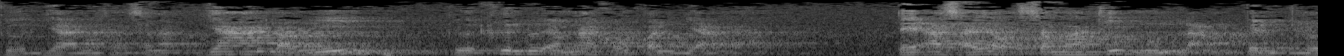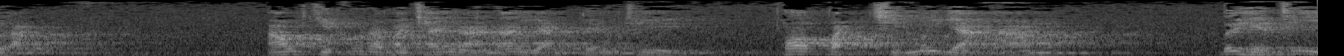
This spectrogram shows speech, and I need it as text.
เกิดญาณทัศนะญาณเหล่านี้เกิดขึ้นด้วยอำนาจของปัญญา แต่อาศัยเอาสมาธิหนุนหลังเป็นพลัง เอาจิตของเรามาใช้งานได้อย่างเต็มที่พอปัดฉิมไม่ยาม ด้วยเหตุที่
